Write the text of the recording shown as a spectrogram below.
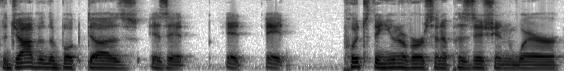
the job that the book does is it it it puts the universe in a position where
